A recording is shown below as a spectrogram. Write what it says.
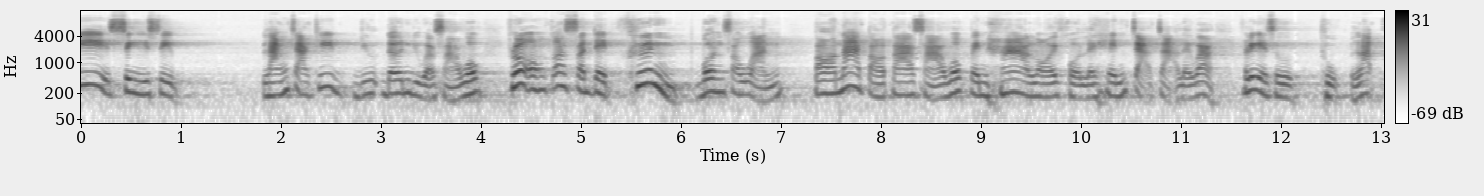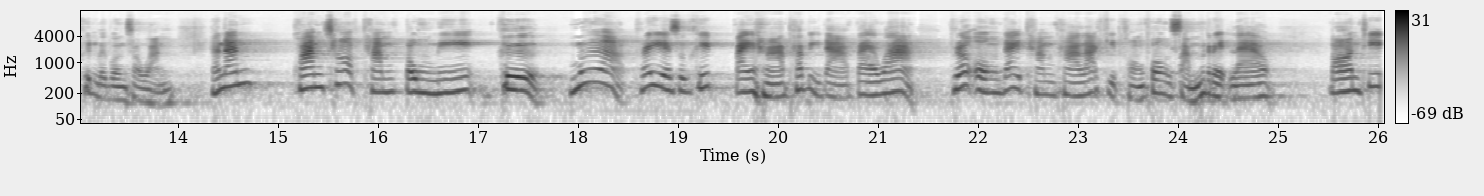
ที่ 40 หลังจากที่เดินอยู่กับสาวก พระองค์ก็เสด็จขึ้นบนสวรรค์ต่อหน้าต่อตาสาวกเป็น 500 คนเลยเห็นจะจะเลยว่า พระเยซูถูกรับขึ้นไปบนสวรรค์ฉะนั้น ความชอบธรรมตรงนี้คือเมื่อพระเยซูคริสต์ไปหาพระบิดาแปลว่า พระองค์ได้ทำภารกิจของพระองค์สำเร็จแล้ว ตอนที่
